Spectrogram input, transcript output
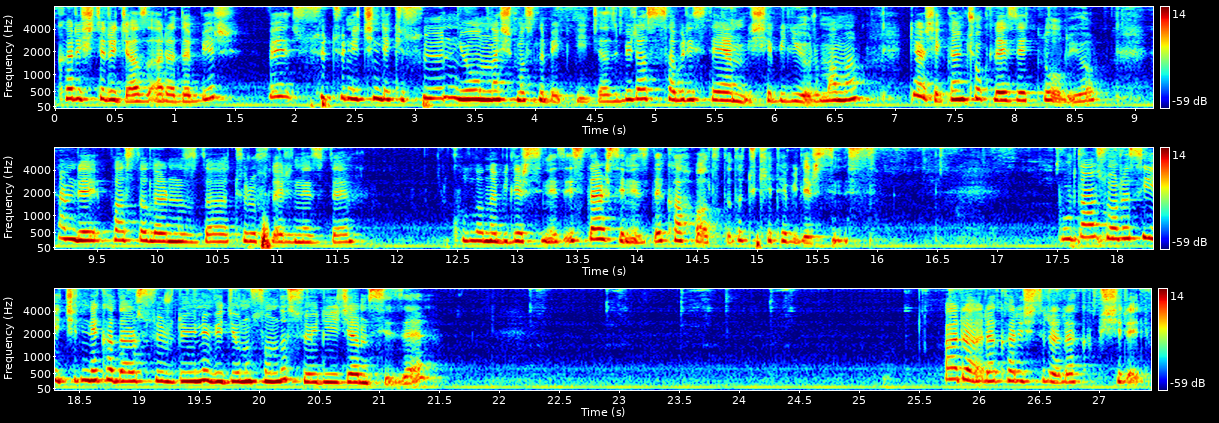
karıştıracağız arada bir ve sütün içindeki suyun yoğunlaşmasını bekleyeceğiz. Biraz sabır isteyen bir şey biliyorum ama gerçekten çok lezzetli oluyor. Hem de pastalarınızda, trüflerinizde kullanabilirsiniz. İsterseniz de kahvaltıda da tüketebilirsiniz. Buradan sonrası için ne kadar sürdüğünü videonun sonunda söyleyeceğim size. Ara ara karıştırarak pişirelim.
